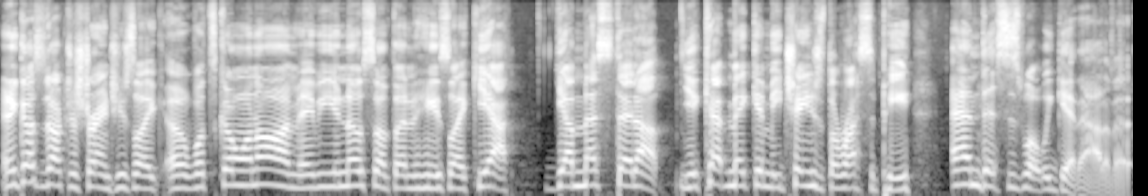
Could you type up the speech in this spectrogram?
and he goes to Doctor Strange. He's like, uh, "What's going on? Maybe you know something." And he's like, "Yeah, you messed it up. You kept making me change the recipe, and this is what we get out of it:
